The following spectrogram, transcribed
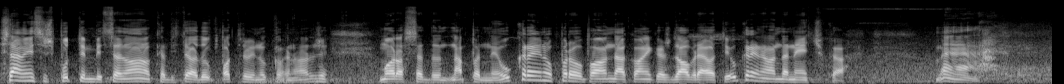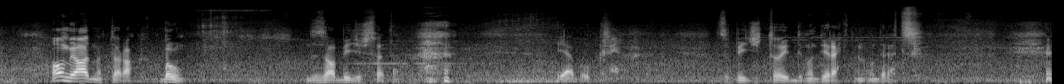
Šta misliš, Putin bi sad ono, kad bi teo da upotrebi nuklearno oružje, morao sad da napadne Ukrajinu prvo, pa onda ako oni kažu, dobro, evo ti Ukrajina, onda neću kao. Ne. On mi odmah to rok. Bum. Da zaobiđeš sve tamo. Jeba Ukrajinu. Zaobiđi to, idemo direktno na udarac.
